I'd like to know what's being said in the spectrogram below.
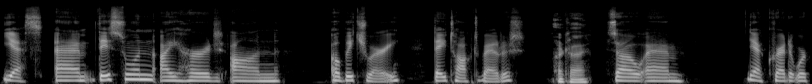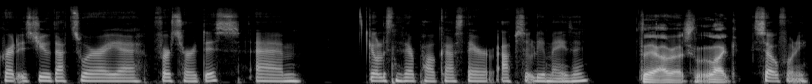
Yes, um, this one I heard on Obituary. They talked about it. Okay. So, um, yeah, credit where credit is due. That's where I uh, first heard this. Um, go listen to their podcast. They're absolutely amazing. They are actually like So funny.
